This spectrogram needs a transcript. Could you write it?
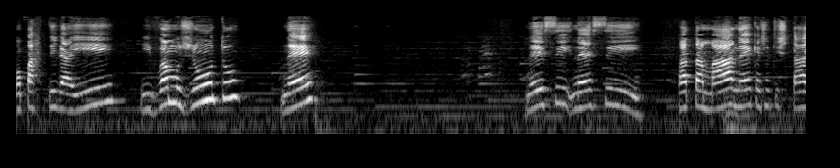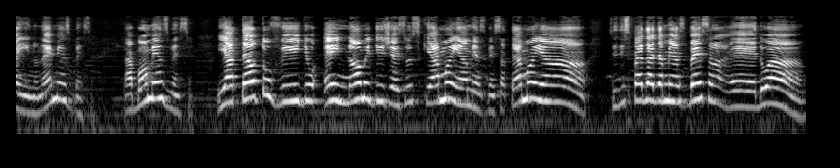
Compartilha aí e vamos junto, né? Nesse nesse patamar, né, que a gente está indo, né, minhas bênçãos? Tá bom, minhas bênçãos? E até outro vídeo, em nome de Jesus, que é amanhã, minhas bênçãos. Até amanhã. Se despede das minhas bênçãos, é, Duan.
